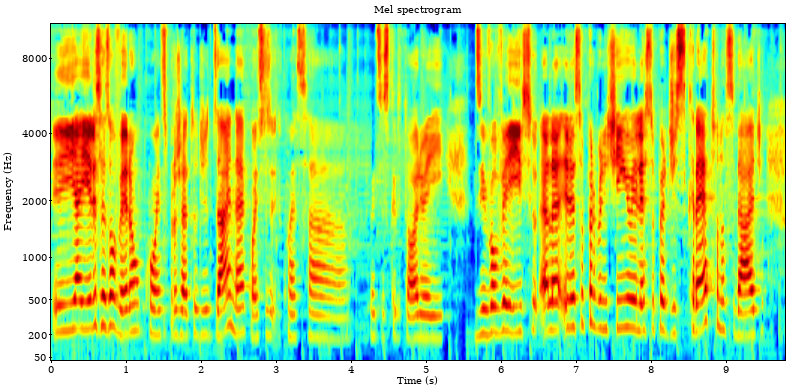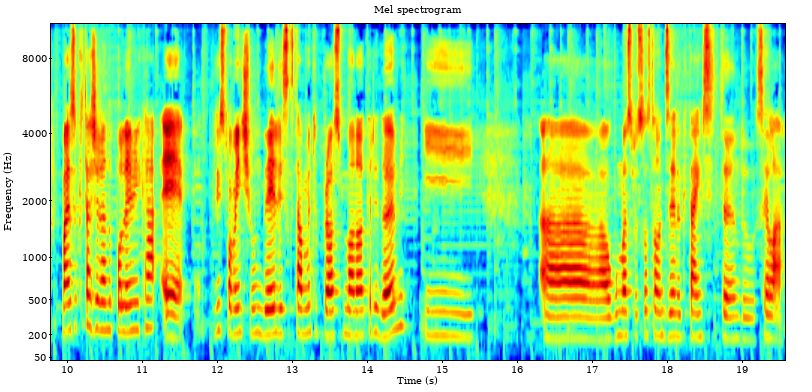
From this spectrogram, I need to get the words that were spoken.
E aí eles resolveram, com esse projeto de design, né, com esse, com essa, com esse escritório aí, desenvolver isso. Ela, ele é super bonitinho, ele é super discreto na cidade, mas o que está gerando polêmica é, principalmente um deles que está muito próximo a Notre Dame e uh, algumas pessoas estão dizendo que está incitando, sei lá,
